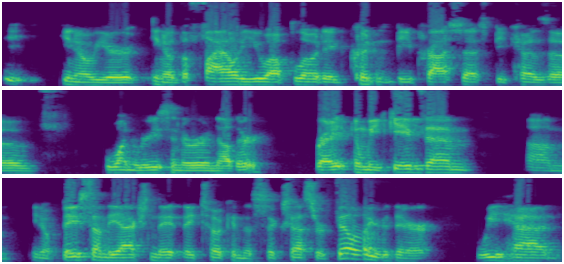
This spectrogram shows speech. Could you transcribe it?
you know, your you know the file you uploaded couldn't be processed because of one reason or another, right? And we gave them, um, you know, based on the action they, they took and the success or failure there, we had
